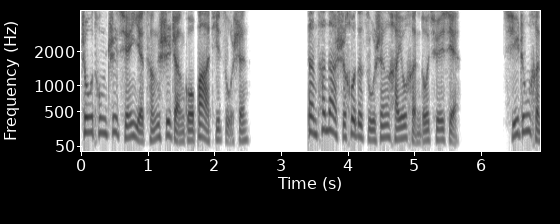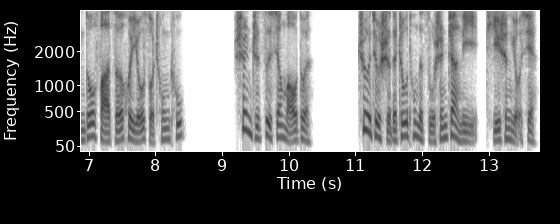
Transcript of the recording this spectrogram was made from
周通之前也曾施展过霸体祖身，但他那时候的祖身还有很多缺陷，其中很多法则会有所冲突，甚至自相矛盾，这就使得周通的祖身战力提升有限。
